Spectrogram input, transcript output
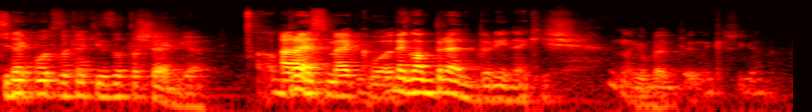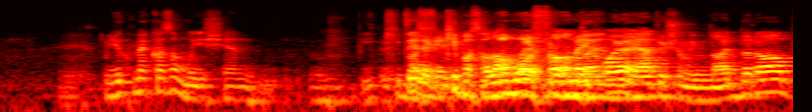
kinek volt az, akinek izzadt a segge? A Alex Brad, Mack volt. meg a Bradbury-nek is. Meg a Bradbury-nek is, igen. Mondjuk meg az amúgy is ilyen kibasz, Tényleg egy- kibaszott valami- amor Valamelyik fronta. olyan játék, ami nagy darab,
